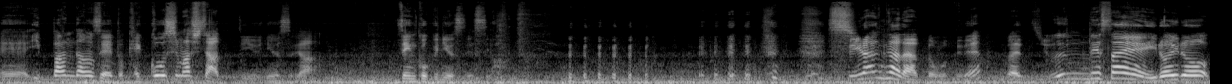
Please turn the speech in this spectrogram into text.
えー、一般男性と結婚しましたっていうニュースが全国ニュースですよ。知らんがなと思ってね。まあ、自分でさえいろいろ、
